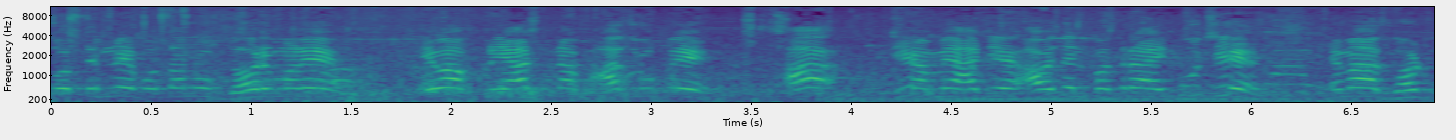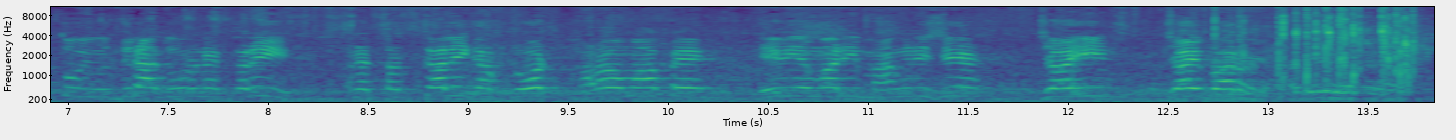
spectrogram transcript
તો તેમને પોતાનું ઘર મળે એવા પ્રયાસના ભાગરૂપે આ જે અમે આજે આવેદનપત્ર આપ્યું છે, એમાં ઘટતું યુદ્ધના ધોરણે કરી અને તત્કાલિક આ પ્લોટ ફાળવવામાં આપે એવી અમારી માંગણી છે. જય હિન્દ, જય ભારત.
